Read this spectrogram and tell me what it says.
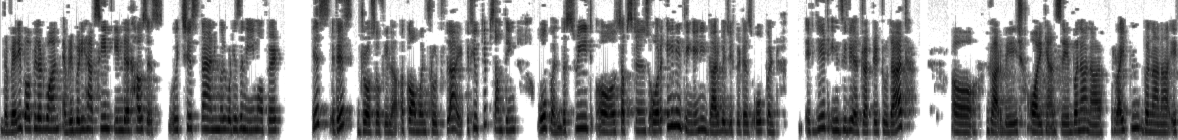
The very popular one everybody have seen in their houses which is the animal what is the name of it? Yes it is drosophila a common fruit fly. If you keep something open the sweet uh, substance or anything any garbage if it is open it get easily attracted to that uh, garbage or you can say banana ripened banana if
